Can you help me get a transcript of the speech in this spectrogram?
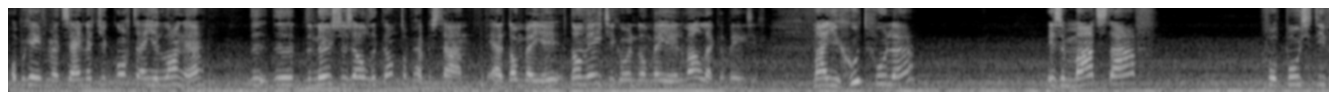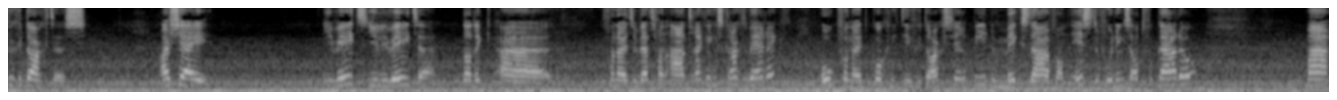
op een gegeven moment zijn dat je korte en je lange de, de, de neus dezelfde kant op hebben staan. Ja, dan, ben je, dan weet je gewoon, dan ben je helemaal lekker bezig. Maar je goed voelen is een maatstaaf voor positieve gedachten. Als jij, je weet, jullie weten dat ik uh, vanuit de wet van aantrekkingskracht werk. Ook vanuit cognitieve gedragstherapie. De mix daarvan is de voedingsadvocado. Maar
